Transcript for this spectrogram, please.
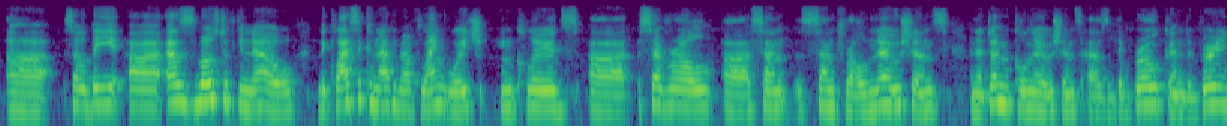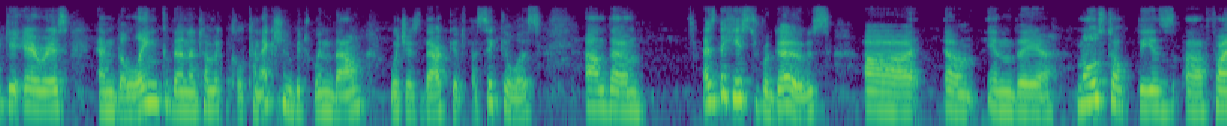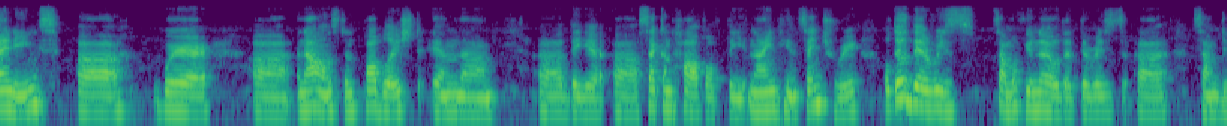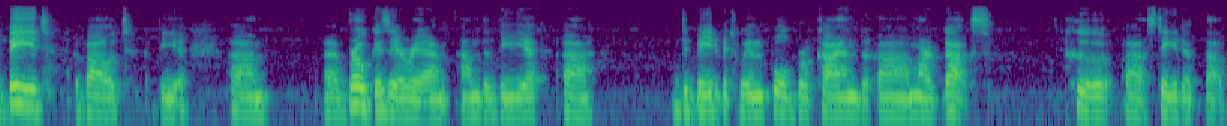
Uh, so the, uh, as most of you know, the classic anatomy of language includes uh, several central notions, anatomical notions as the Broca, the Wernicke areas, and the link, the anatomical connection between them, which is the arcuate fasciculus. And um, as the history goes, uh, um, in the most of these findings were announced and published in um, uh, the uh, second half of the 19th century, although there is, some of you know that there is uh, some debate about the um, uh, Broca's area and the uh, debate between Paul Broca and Marc Dax, who stated that,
